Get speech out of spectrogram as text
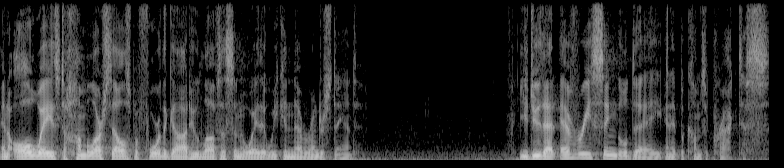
and always to humble ourselves before the God who loves us in a way that we can never understand. You do that every single day, and it becomes a practice.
